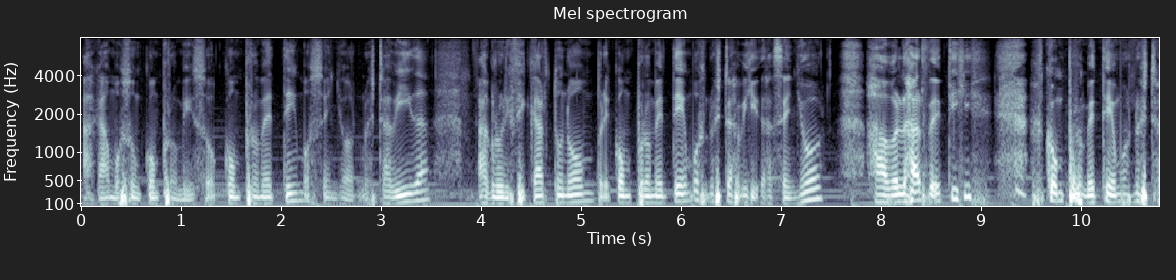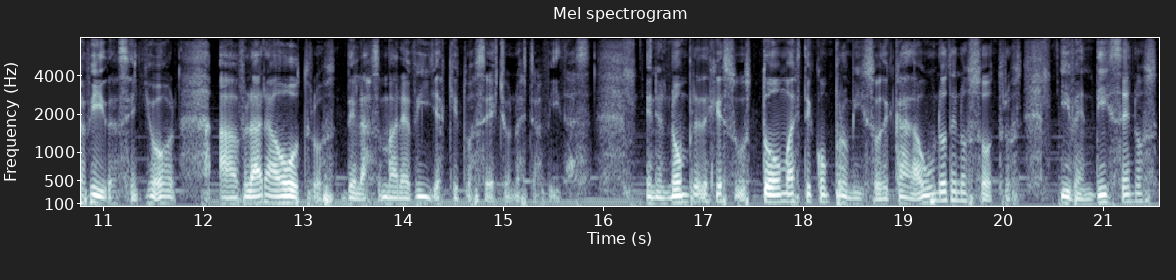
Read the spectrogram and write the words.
hagamos un compromiso. Comprometemos, Señor, nuestra vida a glorificar tu nombre. Comprometemos nuestra vida, Señor, a hablar de ti. Comprometemos nuestra vida, Señor, a hablar a otros de las maravillas que tú has hecho en nuestras vidas. En el nombre de Jesús, toma este compromiso de cada uno de nosotros y bendícenos,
